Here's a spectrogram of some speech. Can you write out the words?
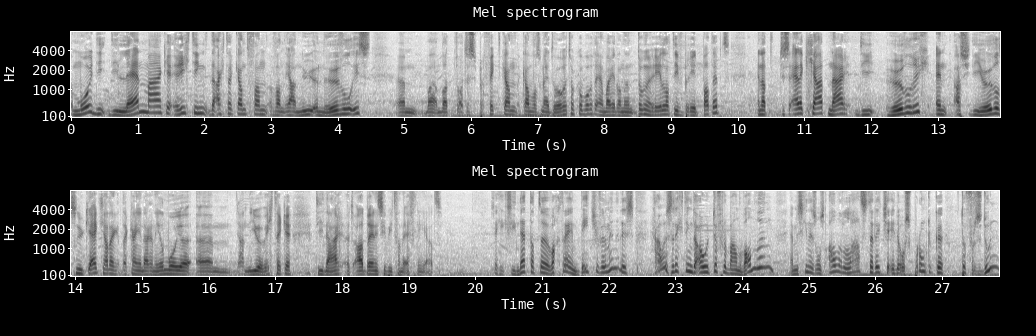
mooi die, die lijn maken richting de achterkant van, van ja, nu een heuvel is. Ehm, wa- wat, wat dus perfect kan, kan volgens mij doorgetrokken worden. En waar je dan een, toch een relatief breed pad hebt. En dat dus eigenlijk gaat naar die heuvelrug. En als je die heuvels nu kijkt, ja, dan, dan kan je daar een heel mooie ehm, ja, nieuwe weg trekken. Die naar het uitbreidingsgebied van de Efteling gaat. Zeg, ik zie net dat de wachtrij een beetje verminderd is. Gaan we eens richting de oude Tufferbaan wandelen? En misschien is ons allerlaatste ritje in de oorspronkelijke Tuffers doen.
